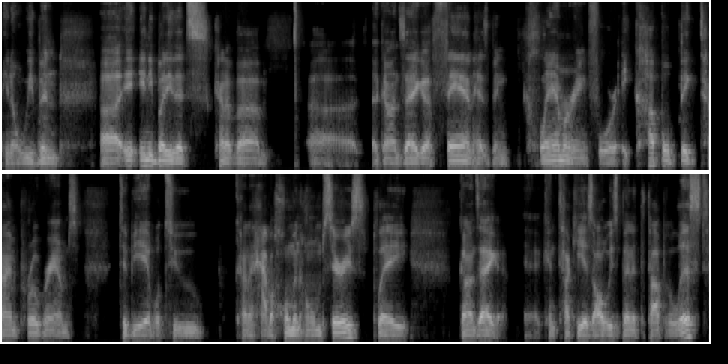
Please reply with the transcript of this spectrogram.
You know, we've been, uh, anybody that's kind of um, uh, a Gonzaga fan has been clamoring for a couple big time programs to be able to kind of have a home and home series play Gonzaga. Uh, Kentucky has always been at the top of the list.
